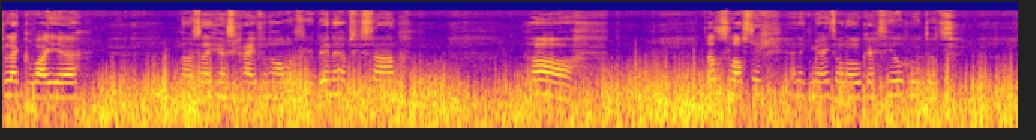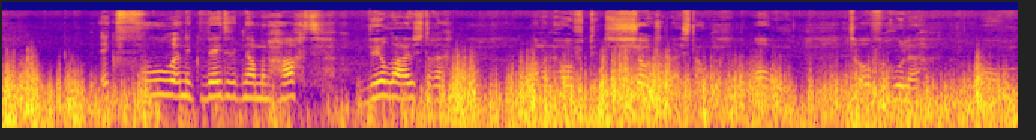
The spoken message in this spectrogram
plek waar je, nou zeg en schrijf, een half uur binnen hebt gestaan. Ah, dat is lastig. En ik merk dan ook echt heel goed dat ik voel en ik weet dat ik naar mijn hart wil luisteren. Maar mijn hoofd doet zo zijn best dan om te overroelen. Om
